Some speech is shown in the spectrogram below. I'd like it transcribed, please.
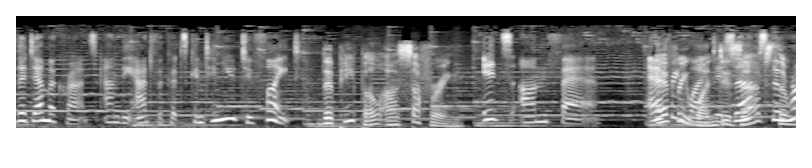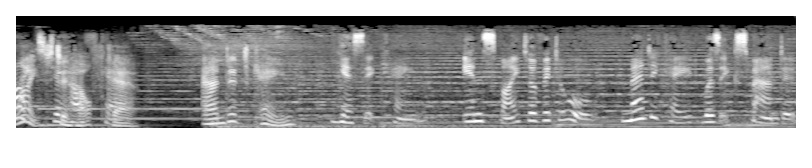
The Democrats and the advocates continued to fight. The people are suffering. It's unfair. Everyone deserves the right to health care. And it came, Yes, it came. In spite of it all, Medicaid was expanded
